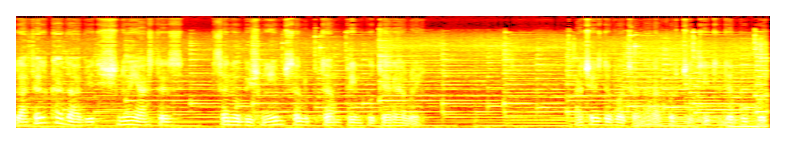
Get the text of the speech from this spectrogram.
La fel ca David și noi astăzi să ne obișnuim să luptăm prin puterea Lui. Acest devoțional a fost citit de Bucur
